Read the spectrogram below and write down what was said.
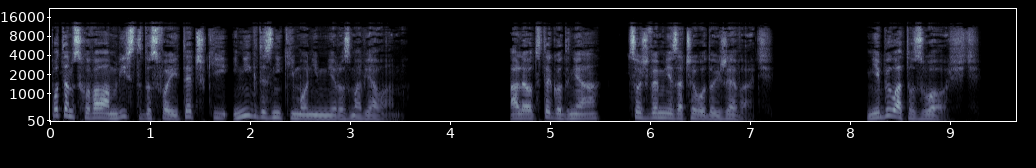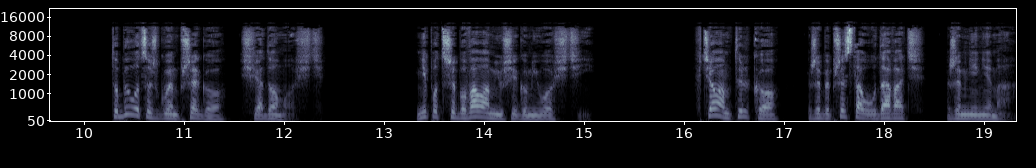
Potem schowałam list do swojej teczki i nigdy z nikim o nim nie rozmawiałam. Ale od tego dnia coś we mnie zaczęło dojrzewać. Nie była to złość. To było coś głębszego, świadomość. Nie potrzebowałam już jego miłości. Chciałam tylko, żeby przestał udawać, że mnie nie ma.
